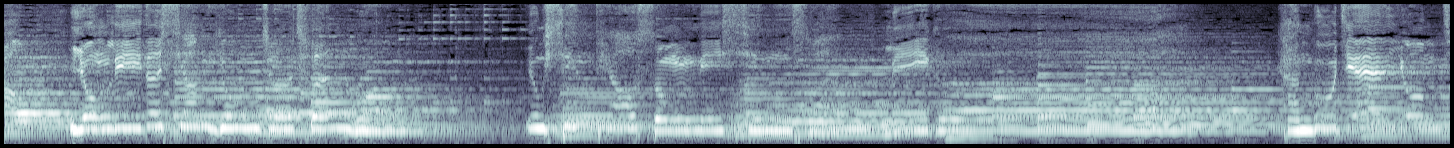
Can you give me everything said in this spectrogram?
一秒，用力的相拥着沉默，用心跳送你心酸离歌。看不见永久。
